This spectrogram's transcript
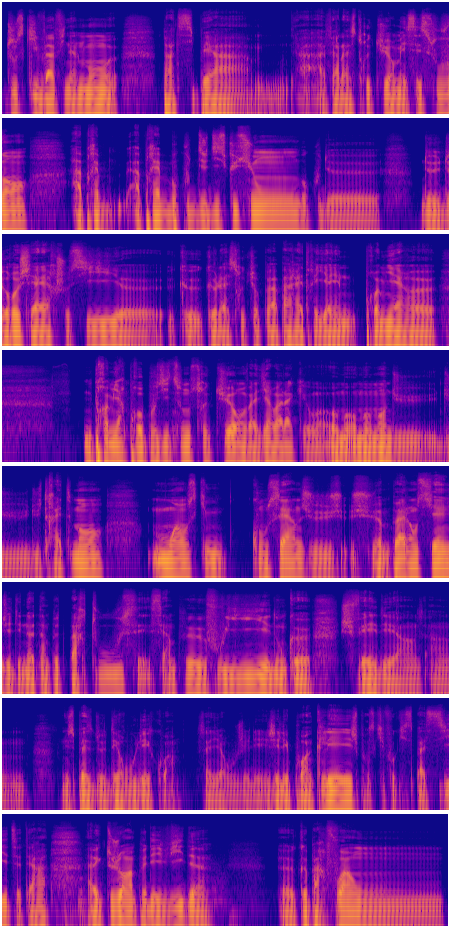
tout ce qui va finalement euh, participer à, faire la structure. Mais c'est souvent après, après beaucoup de discussions, beaucoup de, de, de recherches aussi, euh, que, que la structure peut apparaître. Il y a une première, euh, une première proposition de structure, on va dire, voilà, qu'au au, moment du, du, traitement, moi, ce qui me concerne, je, suis un peu à l'ancienne, j'ai des notes un peu de partout, c'est un peu fouillis, et donc euh, je fais des, un, un- une espèce de déroulé, quoi. C'est-à-dire où j'ai les, les points clés, je pense qu'il faut qu'il se passe ci, etc. Avec toujours un peu des vides euh, que parfois on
